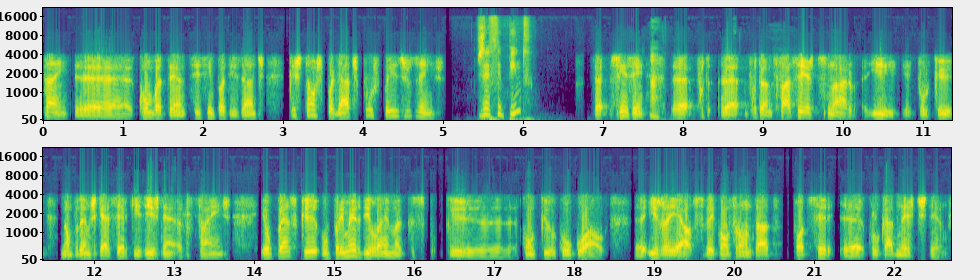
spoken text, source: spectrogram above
tem eh, combatentes e simpatizantes que estão espalhados pelos países vizinhos. José Pinto? Eh, sim, sim. Ah. Uh, portanto, face a este cenário, e porque não podemos esquecer que existem reféns, eu penso que o primeiro dilema que se, que, com, que, com, o qual Israel se vê confrontado pode ser uh, colocado nestes termos.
